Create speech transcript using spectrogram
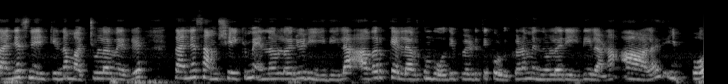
തന്നെ സ്നേഹിക്കുന്ന മറ്റുള്ളവർ തന്നെ സംശയിക്കും എന്നുള്ള ഒരു രീതിയിൽ അവർക്ക് എല്ലാവർക്കും ബോധ്യപ്പെടുത്തി കൊടുക്കണം എന്നുള്ള രീതിയിലാണ് ആൾ ഇപ്പോൾ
